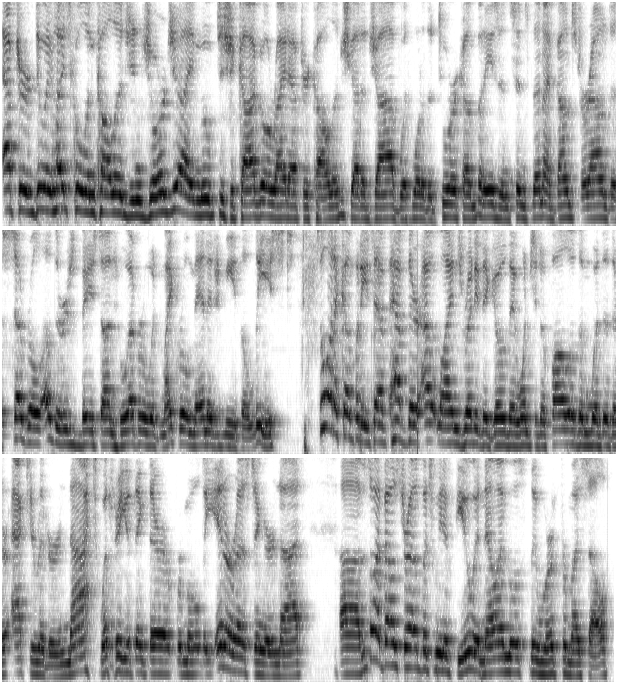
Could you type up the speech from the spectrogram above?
after doing high school and college in Georgia, I moved to Chicago right after college, got a job with one of the tour companies, and since then I bounced around to several others based on whoever would micromanage me the least. So a lot of companies have, have their outlines ready to go. They want you to follow them whether they're accurate or not, whether you think they're remotely interesting or not. Um, so I bounced around between a few, and now I mostly work for myself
